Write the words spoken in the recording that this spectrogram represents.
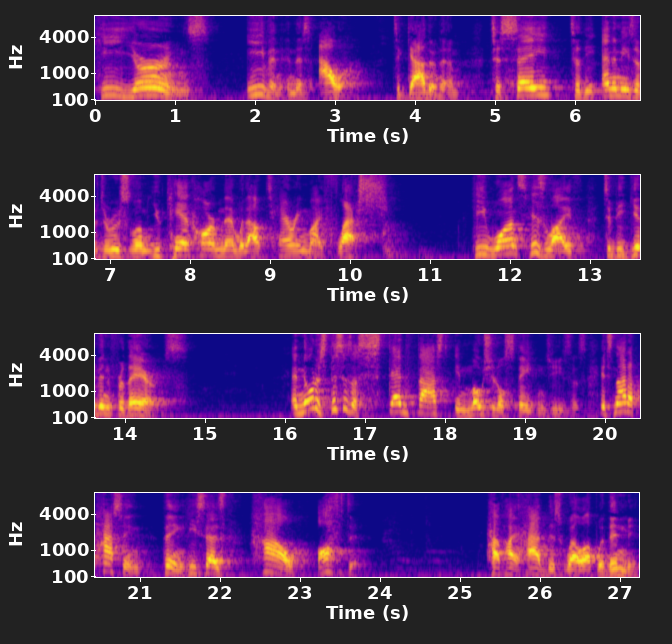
He yearns, even in this hour, to gather them, to say to the enemies of Jerusalem, You can't harm them without tearing my flesh. He wants his life to be given for theirs. And notice this is a steadfast emotional state in Jesus. It's not a passing thing. He says, How often have I had this well up within me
